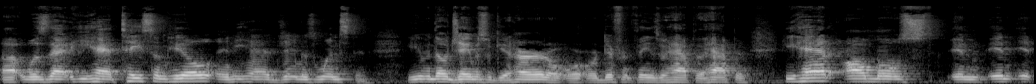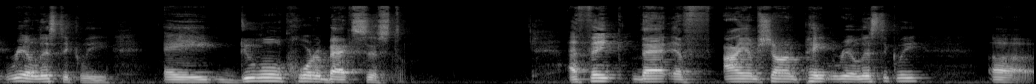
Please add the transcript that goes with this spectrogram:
uh, was that he had Taysom Hill and he had Jameis Winston. Even though Jameis would get hurt or, or, or different things would happen happen, he had almost in in it realistically a dual quarterback system. I think that if I am Sean Payton realistically uh,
